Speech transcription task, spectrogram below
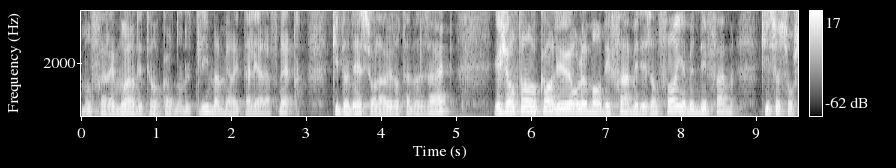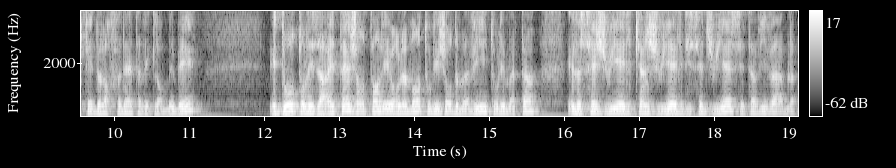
Mon frère et moi, on était encore dans notre lit. Ma mère est allée à la fenêtre qui donnait sur la rue d'Antan-Nazareth. Et j'entends encore les hurlements des femmes et des enfants. Il y a même des femmes qui se sont jetées de leur fenêtre avec leur bébé. Et d'autres, on les arrêtait, j'entends les hurlements tous les jours de ma vie, tous les matins. Et le 16 juillet, le 15 juillet, le 17 juillet, c'est invivable.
